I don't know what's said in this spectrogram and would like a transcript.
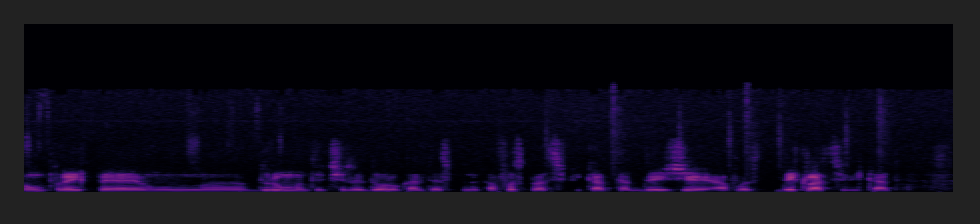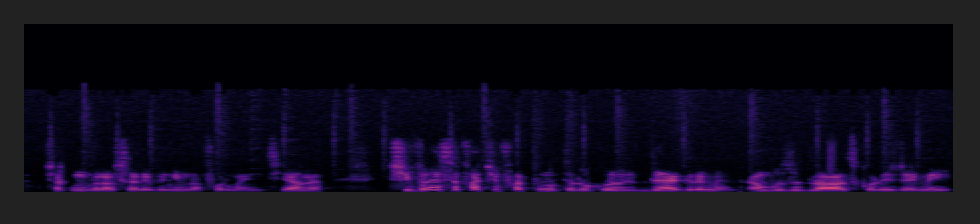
un proiect pe un uh, drum între cele două localități, pentru că a fost clasificat ca DG, a fost declasificat și acum vreau să revenim la forma inițială și vrem să facem foarte multe lucruri de agrement. Am văzut la alți colegi de-ai mei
